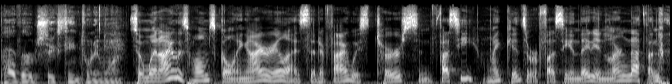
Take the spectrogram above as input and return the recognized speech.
Proverbs sixteen twenty one. So when I was homeschooling, I realized that if I was terse and fussy, my kids were fussy and they didn't learn nothing.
